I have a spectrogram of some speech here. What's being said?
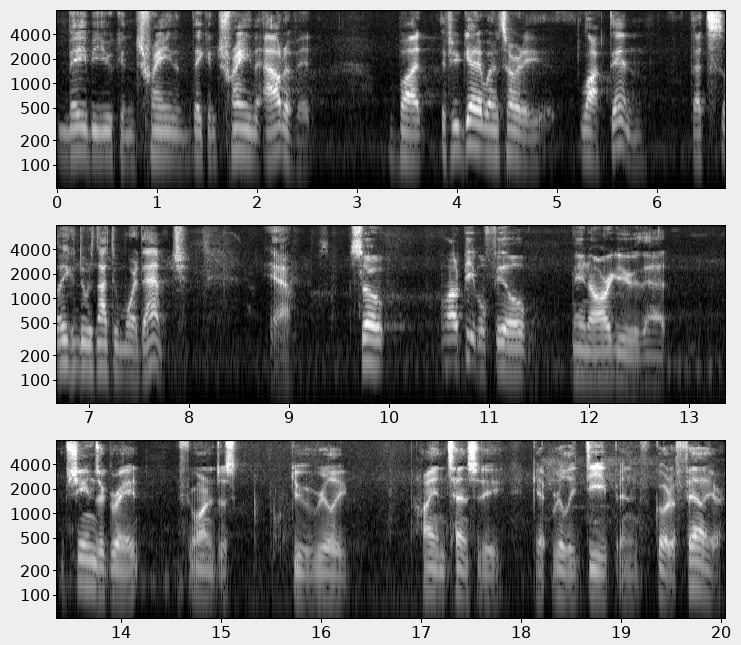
maybe you can train, they can train out of it. But if you get it when it's already locked in, that's all you can do is not do more damage. Yeah. So, a lot of people feel and argue that machines are great if you want to just do really high intensity, get really deep, and go to failure.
